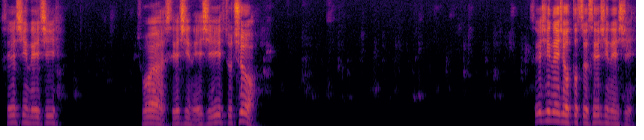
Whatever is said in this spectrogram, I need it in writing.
3시, 4시. 좋아요. 3시, 4시. 좋죠? 3시, 4시 어떻어요? 3시, 4시.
